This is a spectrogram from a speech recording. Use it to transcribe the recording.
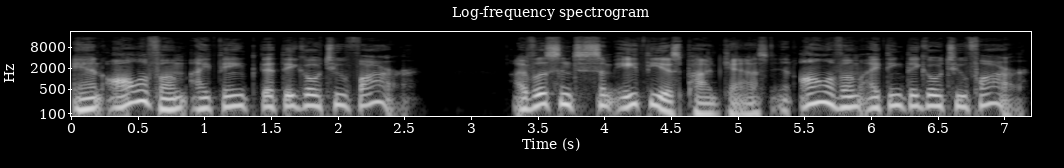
and all of them I think that they go too far. I've listened to some atheist podcast and all of them I think they go too far.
